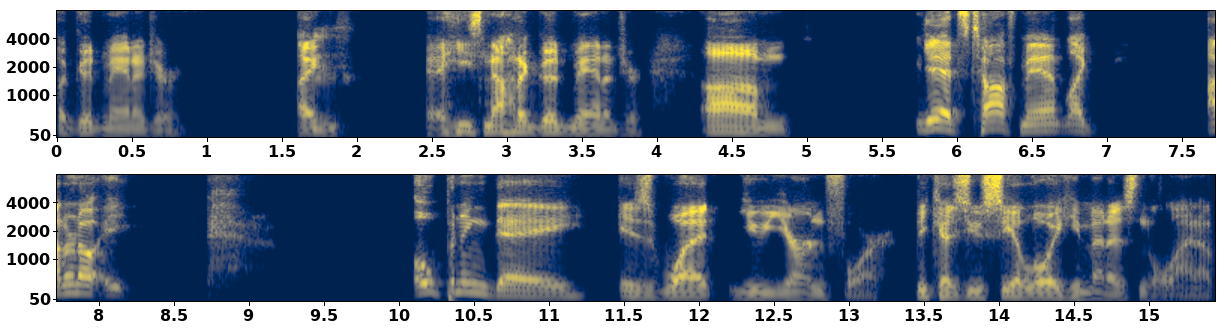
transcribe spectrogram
A good manager. Like mm. he's not a good manager. Um yeah, it's tough, man. Like I don't know. It, opening day is what you yearn for because you see Eloy Jimenez in the lineup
